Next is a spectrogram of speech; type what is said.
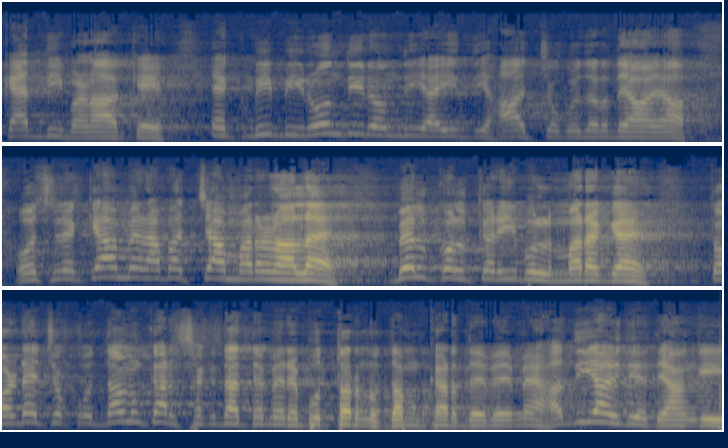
कैदी बना के। एक बीबी रोंदी रोंदी आई, देहात चो गुजरद्या हो उसने क्या मेरा बच्चा मरण वाला है। बिल्कुल करीबुल मर गए तोड़े चो को दम कर सकता तो मेरे पुत्र दम कर दे मैं हदिया भी दे देंगी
